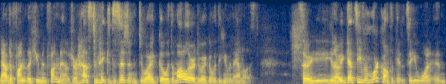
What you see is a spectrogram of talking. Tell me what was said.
Now the fund, the human fund manager has to make a decision: Do I go with the model or do I go with the human analyst? So you, you know it gets even more complicated. So you want and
